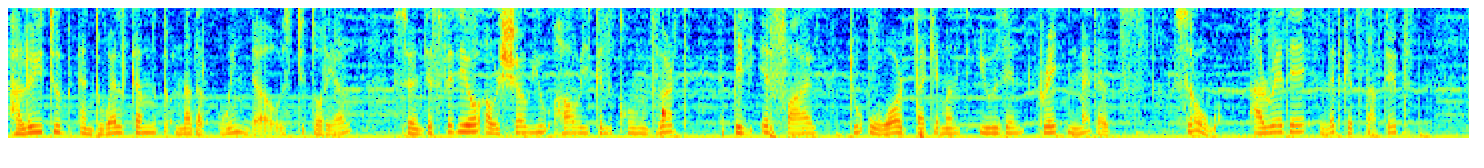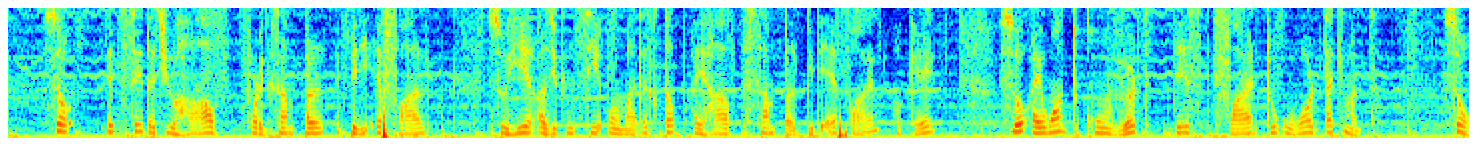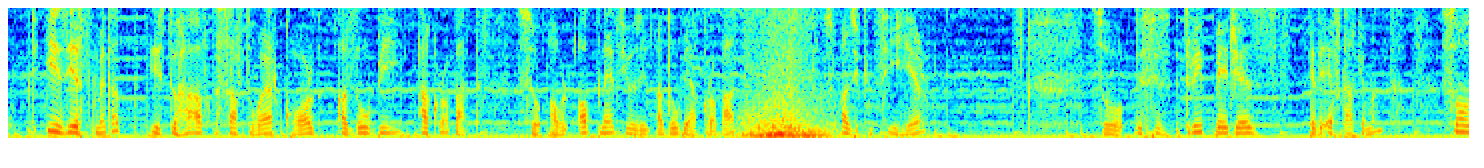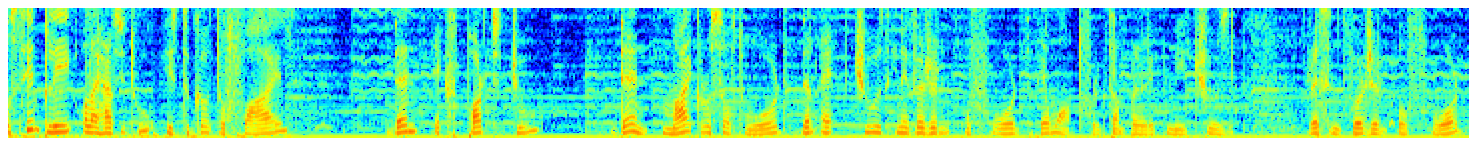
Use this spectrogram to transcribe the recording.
Hello YouTube and welcome to another Windows tutorial. So in this video I will show you how you can convert a PDF file to a Word document using three methods. So already let's get started. So let's say that you have for example a PDF file. So here as you can see on my desktop I have a sample PDF file okay. So I want to convert this file to a Word document. So the easiest method is to have a software called Adobe Acrobat. So I will open it using Adobe Acrobat. So as you can see here, so this is a three pages PDF document. So simply all I have to do is to go to File, then Export to, then Microsoft Word, then I choose any version of Word that I want. For example, let me choose recent version of Word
